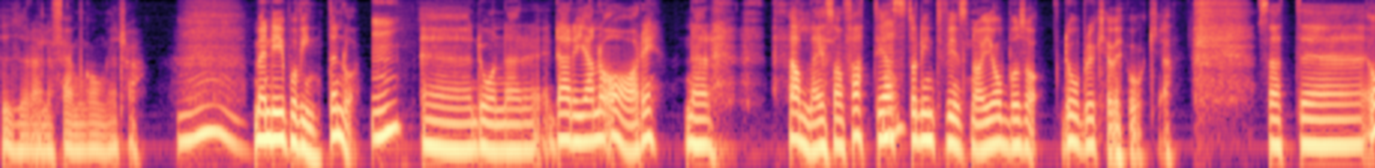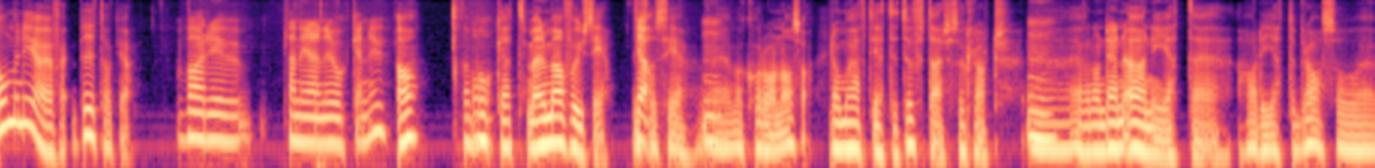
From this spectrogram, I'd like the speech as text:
fyra eller fem gånger tror jag. Mm. Men det är på vintern då. Mm. Eh, då när, där i januari, när alla är som fattigast mm. och det inte finns några jobb och så. Då brukar vi åka. Så att, eh, oh, men det gör jag. Dit åker jag. Var du, planerar ni att åka nu? Ja, har bokat. Men man får ju se. Vi ja. får se mm. Eh, med corona och så. De har haft jättetufft där såklart. Mm. Eh, även om den ön är jätte, har det jättebra så eh,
